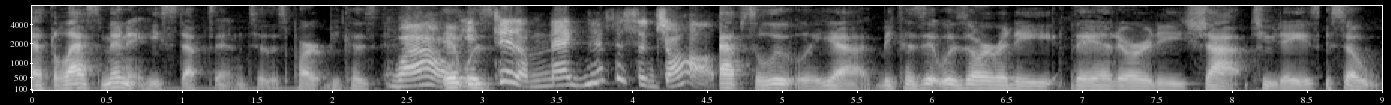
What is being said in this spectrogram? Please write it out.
At the last minute, he stepped into this part because wow, it he was did a magnificent job. absolutely, yeah, because it was already, they had already shot two days. So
